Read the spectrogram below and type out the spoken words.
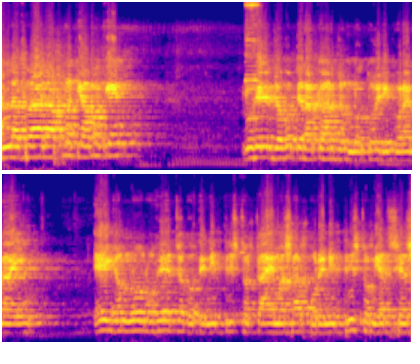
আল্লাহ আপনাকে আমাকে রুহের জগতে রাখার জন্য তৈরি করে নাই। এই জন্য রুহের জগতে নির্দিষ্ট টাইম আসার পরে নির্দিষ্ট মেয়াদ শেষ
